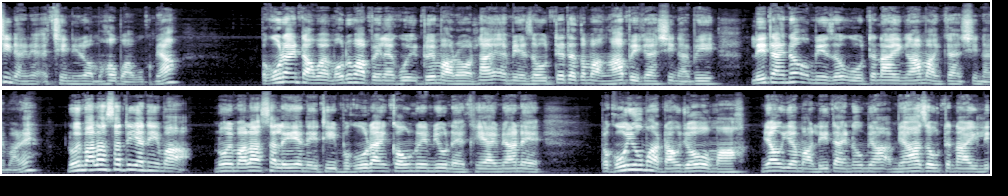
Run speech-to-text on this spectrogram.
ရှိနိုင်တဲ့အခြေအနေတော့မဟုတ်ပါဘူးခင်ဗျာ။ပဲခူးတိုင်းတောင်ဘက်မုတ်တမပင်လယ်ကွေ့အတွင်းမှာတော့လှိုင်းအမြင့်ဆုံး1.5ပေခန့်ရှိနိုင်ပြီးလေတိုင်နှုန်းအမြင့်ဆုံးကိုတနအီ9မိုင်ခန့်ရှိနိုင်ပါတယ်။နိုဝင်ဘာလ17ရက်နေ့မှနိုဝင်ဘာလ14ရက်နေ့အထိပဲခူးတိုင်းကုန်းတွင်းမြို့နယ်ခရိုင်များနဲ့ ပဲခူးရိုးမှာတောင်ကျောပေါ်မှာမြောက်ရက်မှာလေတိုင်နှုံးများအများဆုံးတနအီ၄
